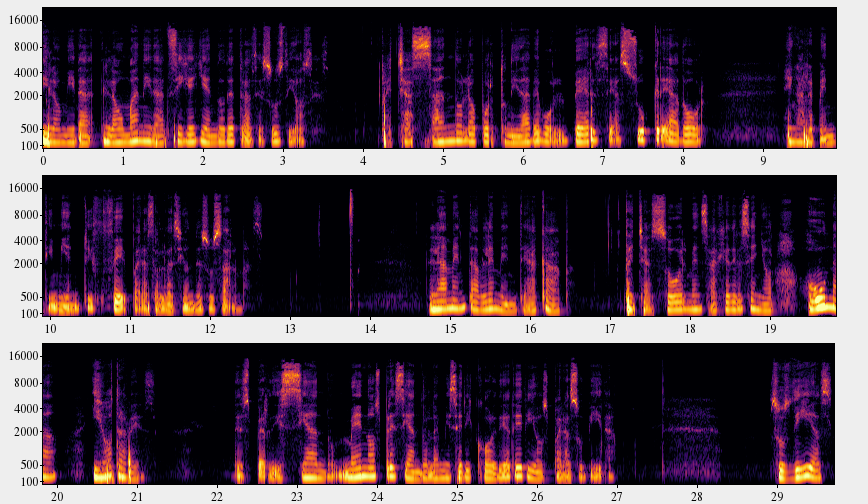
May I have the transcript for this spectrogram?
Y la humanidad, sigue yendo detrás de sus dioses, rechazando la oportunidad de volverse a su Creador en arrepentimiento y fe para salvación de sus almas. Lamentablemente, Acab rechazó el mensaje del Señor una y otra vez desperdiciando, menospreciando la misericordia de Dios para su vida. Sus días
